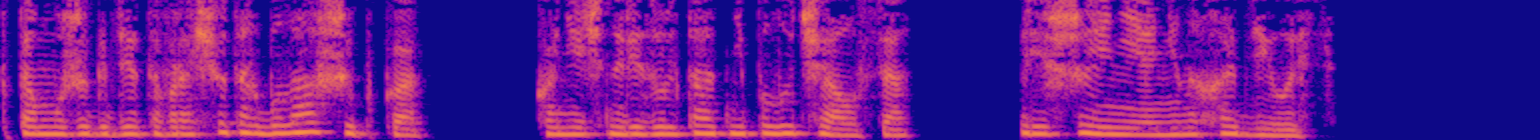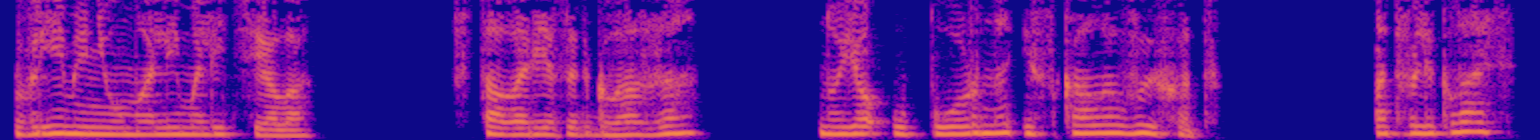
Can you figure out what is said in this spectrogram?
К тому же где-то в расчетах была ошибка. Конечный результат не получался. Решения не находилось. Время неумолимо летело. Стала резать глаза, но я упорно искала выход. Отвлеклась,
